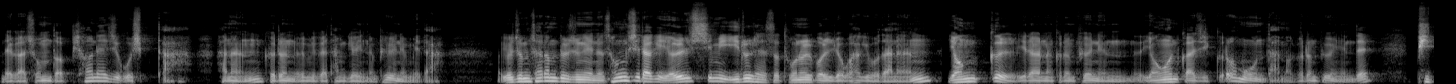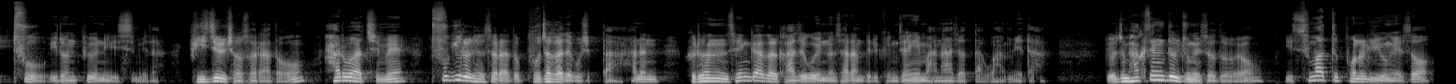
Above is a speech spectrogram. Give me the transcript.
내가 좀 더 편해지고 싶다 하는 그런 의미가 담겨 있는 표현입니다. 요즘 사람들 중에는 성실하게 열심히 일을 해서 돈을 벌려고 하기보다는 영끌이라는 그런 표현은 영혼까지 끌어모은다 막 그런 표현인데 비투 이런 표현이 있습니다. 빚을 져서라도 하루아침에 투기를 해서라도 부자가 되고 싶다 하는 그런 생각을 가지고 있는 사람들이 굉장히 많아졌다고 합니다. 요즘 학생들 중에서도요, 이 스마트폰을 이용해서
